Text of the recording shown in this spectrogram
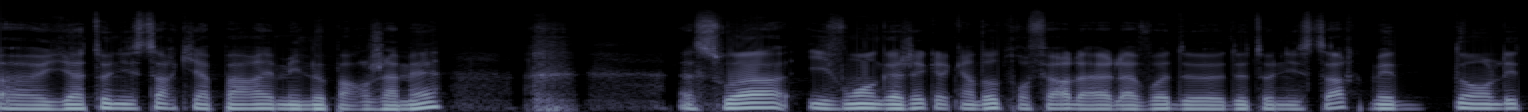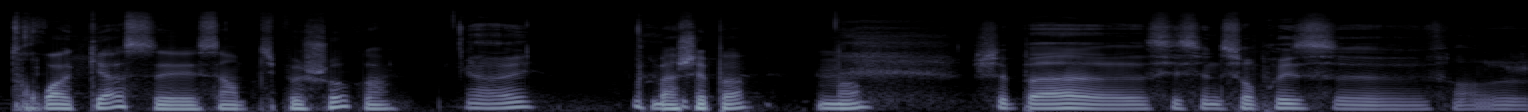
euh, il y a Tony Stark qui apparaît mais il ne part jamais. Euh, soit ils vont engager quelqu'un d'autre pour faire la, la voix de, de Tony Stark, mais dans les trois cas, c'est c'est un petit peu chaud, quoi. Ah oui bah, je sais pas. Non Je sais pas euh, si c'est une surprise. euh, Enfin, je...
